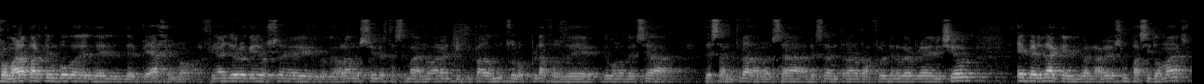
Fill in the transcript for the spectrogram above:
Formará parte un poco de, de, del peaje, ¿no? Al final yo creo que ellos, eh, lo que hablamos siempre esta semana, ¿no? han anticipado mucho los plazos de, de, bueno, de, esa, de esa entrada, ¿no? esa, de esa entrada tan fuerte en la primera división. Es verdad que el Bernabéu es un pasito más,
